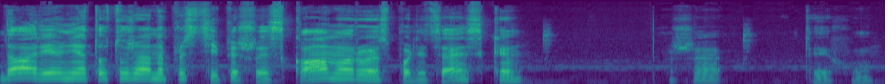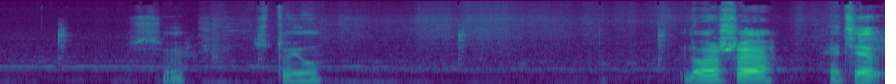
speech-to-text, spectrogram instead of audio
Да, рівні тут уже непрості пішли з камерою, з поліцейським. Вже тихо. Все. Стою. Добре, що я эти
